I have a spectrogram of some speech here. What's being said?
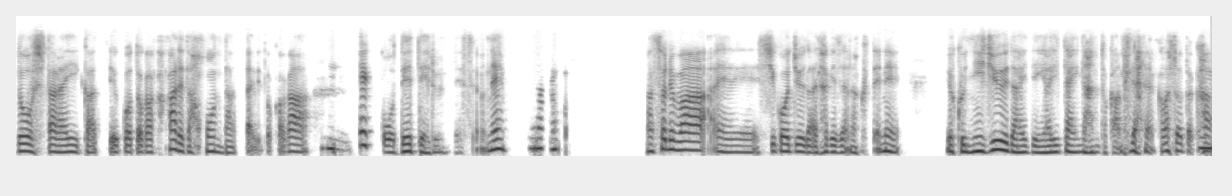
どうしたらいいかっていうことが書かれた本だったりとかが結構出てるんですよね。なるほまあ、それは、えー4、50代だけじゃなくてね、よく20代でやりたいなんとかみたいなこととか、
